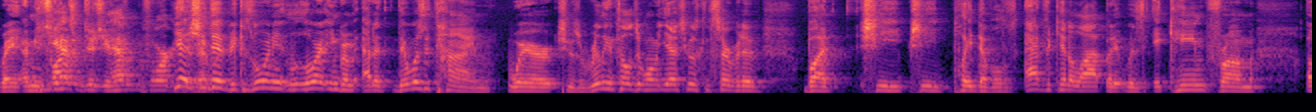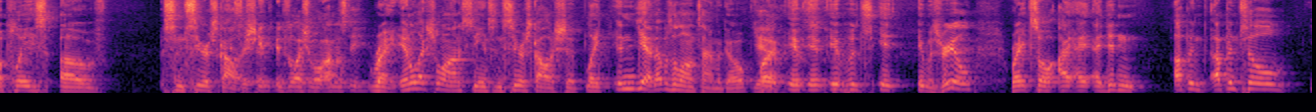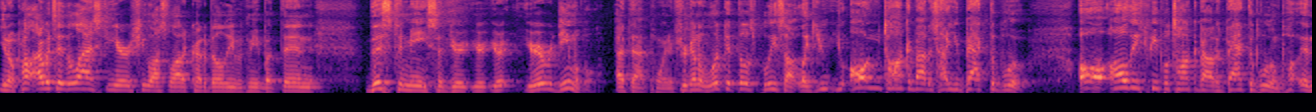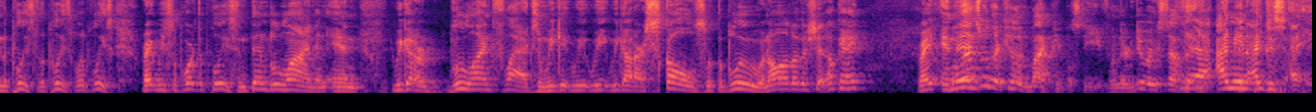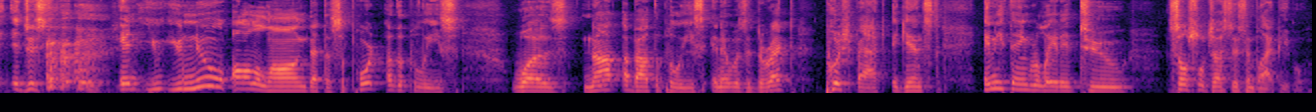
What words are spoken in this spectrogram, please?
right i mean Did you, Fox- have, did you have it before? yeah, she did because Laura, Laura Ingraham at a, there was a time where she was a really intelligent woman. Yeah, she was conservative, but she she played devil's advocate a lot. But it was it came from a place of sincere scholarship. Intellectual honesty? Right, intellectual honesty and sincere scholarship. Like, and yeah, that was a long time ago, Yeah, but it, it, it was it, it was real, right? So I, I, I didn't up in, up until you know, probably I would say the last year she lost a lot of credibility with me, but then this to me said you're you're you're, you're irredeemable at that point. If you're going to look at those police out, like you you all you talk about is how you back the blue. All, all these people talk about is back the blue and, and the police, the police, the police, right? We support the police and then blue line and, and we got our blue line flags and we get we, we, we got our skulls with the blue and all that other shit. Okay, right? And Well, then that's when they're killing black people, Steve. When they're doing stuff. That yeah, I mean, I just, I, it just, and you, you knew all along that the support of the police was not about the police, and it was a direct pushback against anything related to social justice and black people.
